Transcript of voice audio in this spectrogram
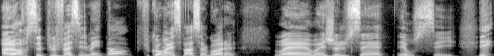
Alors, c'est plus facile maintenant? Ficou mais fácil agora? Ouais, ouais, je sais, eu sei. E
